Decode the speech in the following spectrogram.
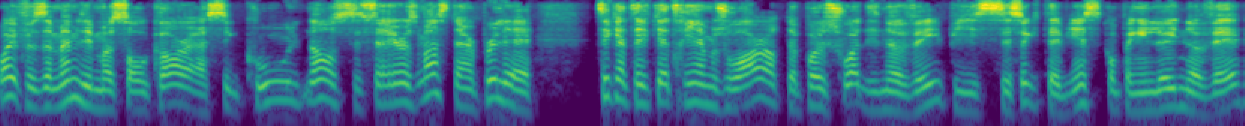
Ouais, il faisait même des muscle cars assez cool. Non, c'est sérieusement, c'était un peu le tu sais, quand t'es le quatrième joueur, t'as pas le choix d'innover, puis c'est ça qui était bien, cette compagnie-là innovait.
